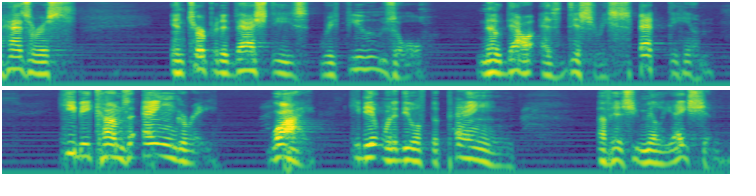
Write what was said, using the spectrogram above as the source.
Ahasuerus interpreted Vashti's refusal, no doubt, as disrespect to him. He becomes angry. Why? He didn't want to deal with the pain of his humiliation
